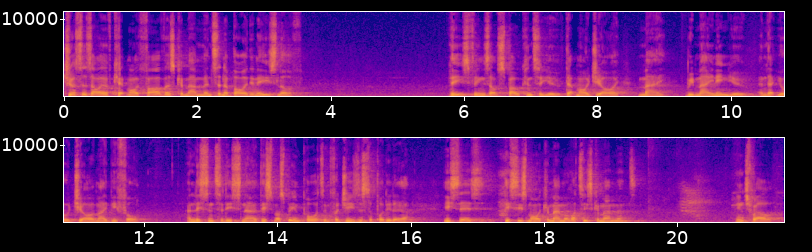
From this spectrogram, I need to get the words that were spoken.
just as I have kept my Father's commandments and abide in his love, these things I've spoken to you, that my joy may remain in you and that your joy may be full. And listen to this now. This must be important for Jesus to put it there. He says, This is my commandment. What's his commandment? In 12,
